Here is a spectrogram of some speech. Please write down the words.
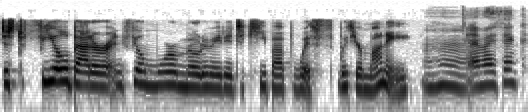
just feel better and feel more motivated to keep up with with your money. Mm-hmm. And I think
